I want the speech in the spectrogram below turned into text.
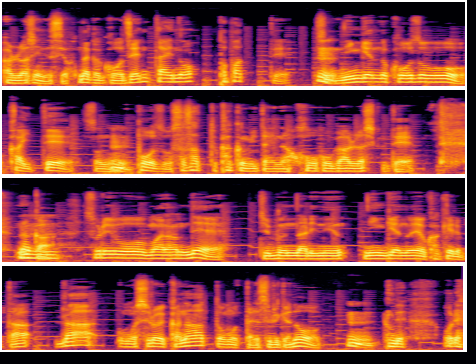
あるらしいんですよ。なんかこう、全体のパパって、その人間の構造を描いて、そうのん、ポーズをささっと描くみたいな方法があるらしくて、なんかうん、それを学んで、自分なりに人間の絵を描けれたら、面白いかなと思ったりするけど、うん。俺、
